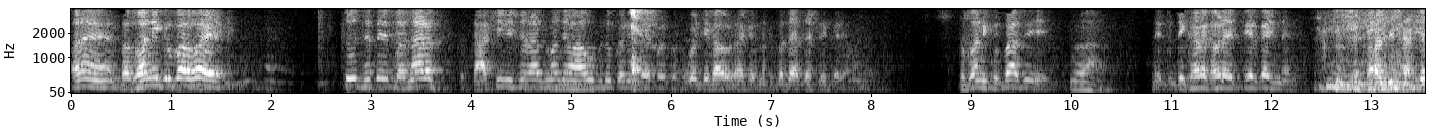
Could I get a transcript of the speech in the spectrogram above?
અને ભગવાનની કૃપા હોય તો છે તે બનારસ કાશી વિશ્વનાથમાં જો આવું બધું કર્યું હોય પણ કોઈ દેખાડો રાખ્યો નથી બધા દર્શન કર્યા. કૃપા છે. નહીં તો દેખાડા તેલ કાઢી નાખે.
